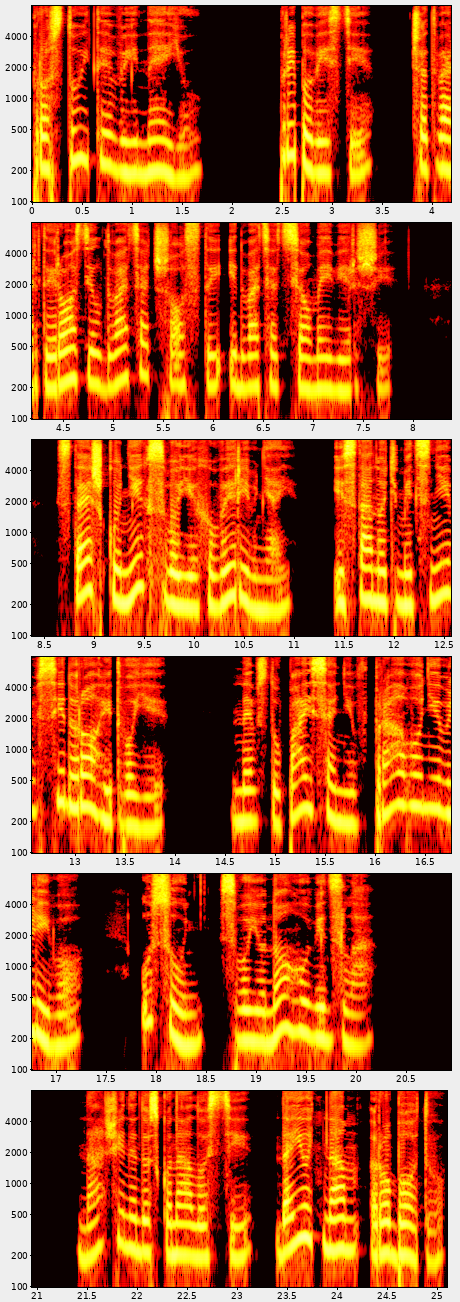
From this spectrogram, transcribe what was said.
простуйте ви нею. Приповісті, 4 розділ 26 і 27 вірші. Стежку ніг своїх вирівняй, і стануть міцні всі дороги твої. Не вступайся ні вправо, ні вліво, усунь свою ногу від зла. Наші недосконалості дають нам роботу,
